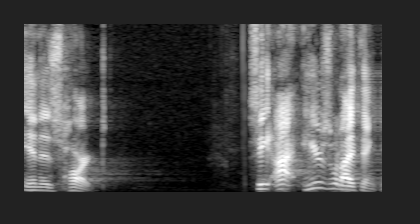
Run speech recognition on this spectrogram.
in his heart. See, I, here's what I think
